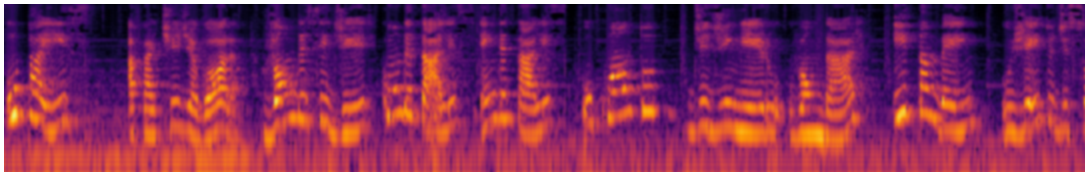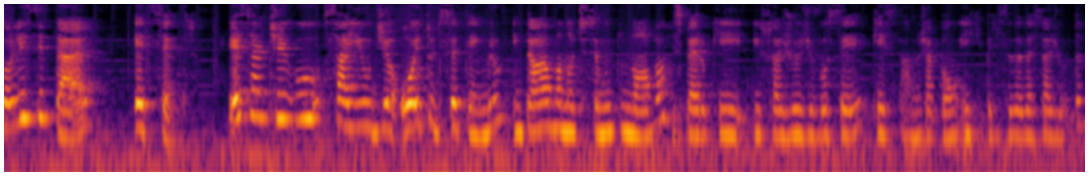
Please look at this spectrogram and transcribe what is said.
o país, a partir de agora, vão decidir com detalhes, em detalhes, o quanto de dinheiro vão dar e também o jeito de solicitar, etc. Esse artigo saiu dia 8 de setembro, então é uma notícia muito nova. Espero que isso ajude você que está no Japão e que precisa dessa ajuda.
